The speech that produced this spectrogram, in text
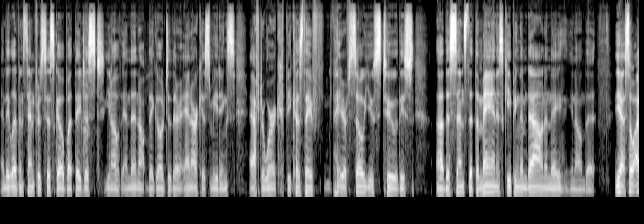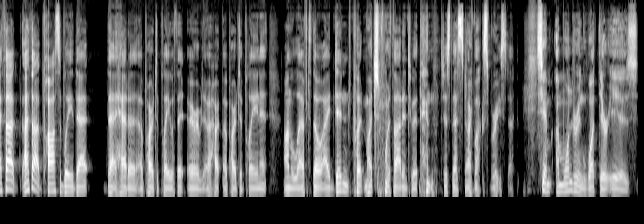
and they live in San Francisco. But they just you know, and then they go to their anarchist meetings after work because they've they are so used to this uh, the sense that the man is keeping them down, and they you know that yeah. So I thought I thought possibly that that had a, a part to play with it or a, a, part to play in it on the left, though I didn't put much more thought into it than just that Starbucks barista. See, I'm, I'm wondering what there is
